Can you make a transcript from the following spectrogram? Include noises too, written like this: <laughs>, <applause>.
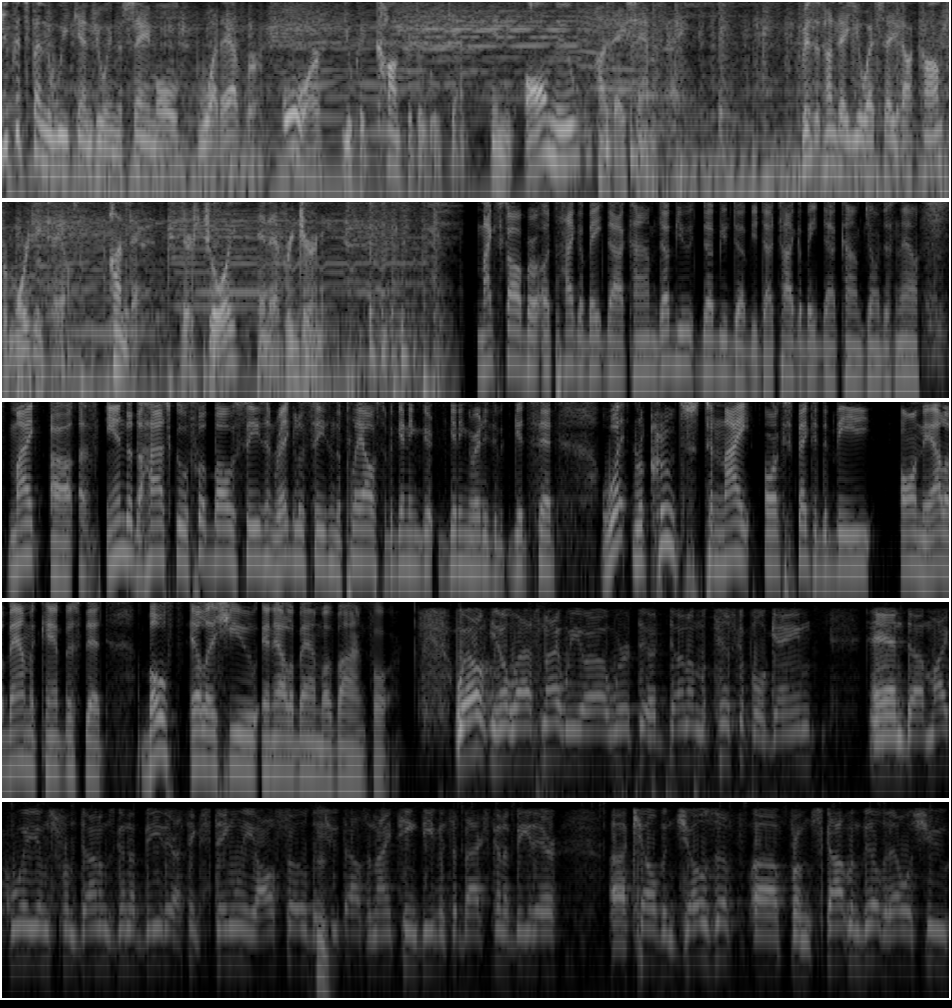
You could spend the weekend doing the same old whatever, or you could conquer the weekend in the all-new Hyundai Santa Fe. Visit HyundaiUSA.com for more details. Hyundai, there's joy in every journey. Mike Scarborough of TigerBait.com, www.tigerbait.com joins us now. Mike, uh, uh, end of the high school football season, regular season, the playoffs are beginning, getting ready to get set. What recruits tonight are expected to be on the Alabama campus that both LSU and Alabama are vying for? Well, you know, last night we uh, were at the Dunham Episcopal game, and uh, Mike Williams from Dunham's going to be there. I think Stingley also, the hmm. 2019 defensive back, is going to be there. Uh, Kelvin Joseph uh, from Scotlandville that LSU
